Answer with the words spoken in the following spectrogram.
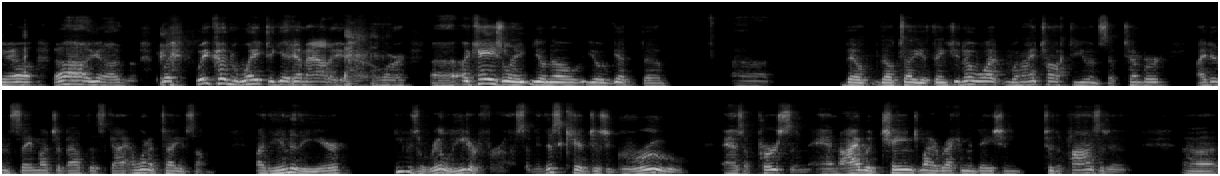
you know, oh, you know, we couldn't wait to get him out of here. Or uh, occasionally, you know, you'll get uh, uh, they'll they'll tell you things. You know what? When I talked to you in September, I didn't say much about this guy. I want to tell you something. By the end of the year, he was a real leader for us. I mean, this kid just grew as a person, and I would change my recommendation to the positive uh,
